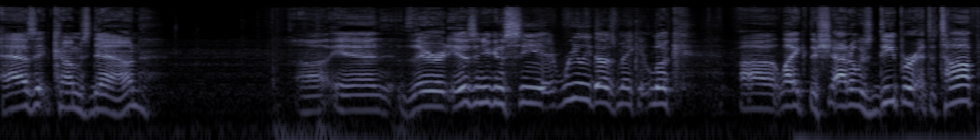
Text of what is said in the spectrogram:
as it comes down. Uh, and there it is, and going to see it really does make it look uh, like the shadow is deeper at the top.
